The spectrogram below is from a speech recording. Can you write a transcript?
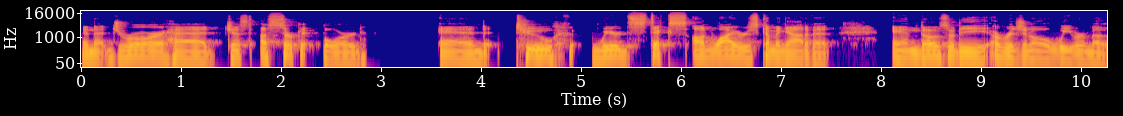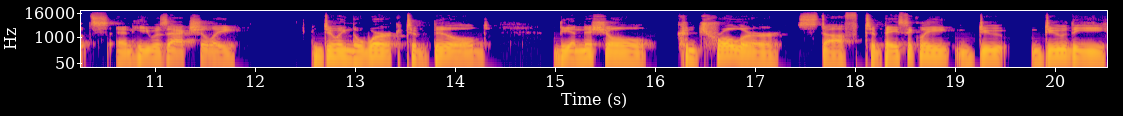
and that drawer had just a circuit board and two weird sticks on wires coming out of it. And those were the original Wii remotes. And he was actually doing the work to build the initial controller stuff to basically do do the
